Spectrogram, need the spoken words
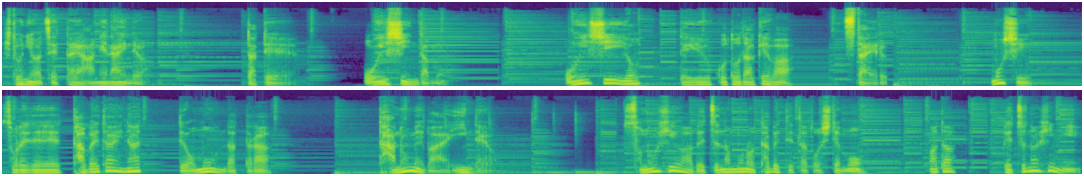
人には絶対あげないんだよ。だって美味しいんだもん。美味しいよっていうことだけは伝える。もしそれで食べたいなって思うんだったら頼めばいいんだよ。その日は別なもの食べてたとしてもまた別の日に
